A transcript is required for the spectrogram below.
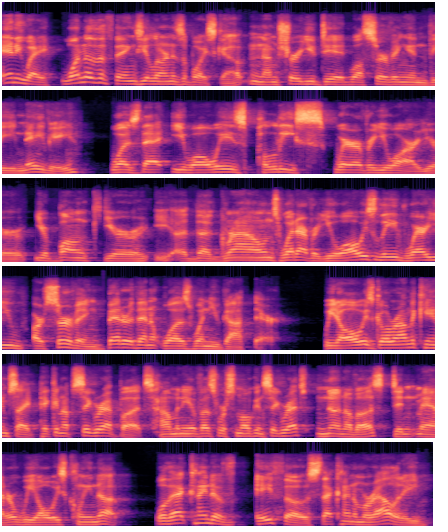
Anyway, one of the things you learn as a Boy Scout, and I'm sure you did while serving in the Navy, was that you always police wherever you are your your bunk your uh, the grounds whatever you always leave where you are serving better than it was when you got there We'd always go around the campsite picking up cigarette butts. How many of us were smoking cigarettes? None of us. Didn't matter. We always cleaned up. Well, that kind of ethos, that kind of morality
